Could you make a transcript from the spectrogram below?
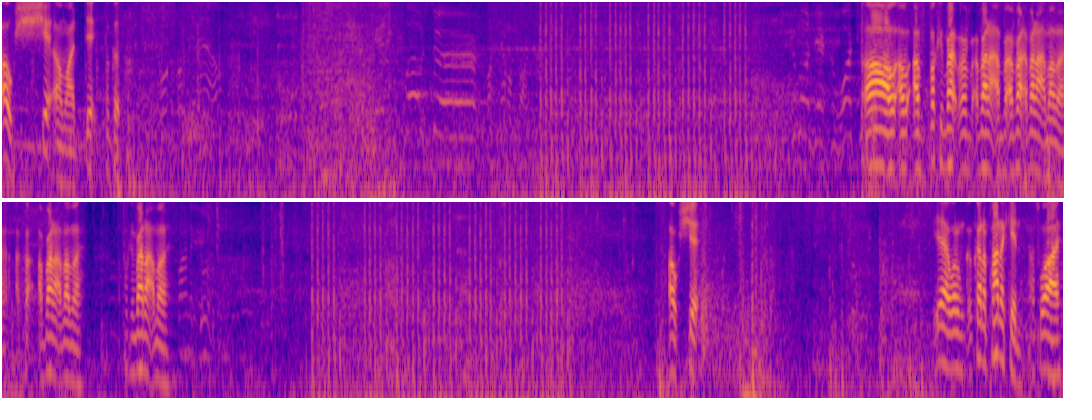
Oh shit, oh my dick. It. Oh, I, I fucking ran, I ran, out, ran, ran out of ammo. I, I ran out of ammo. I fucking ran out of ammo. Oh shit. Yeah, well, I'm, I'm kind of panicking. That's why.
